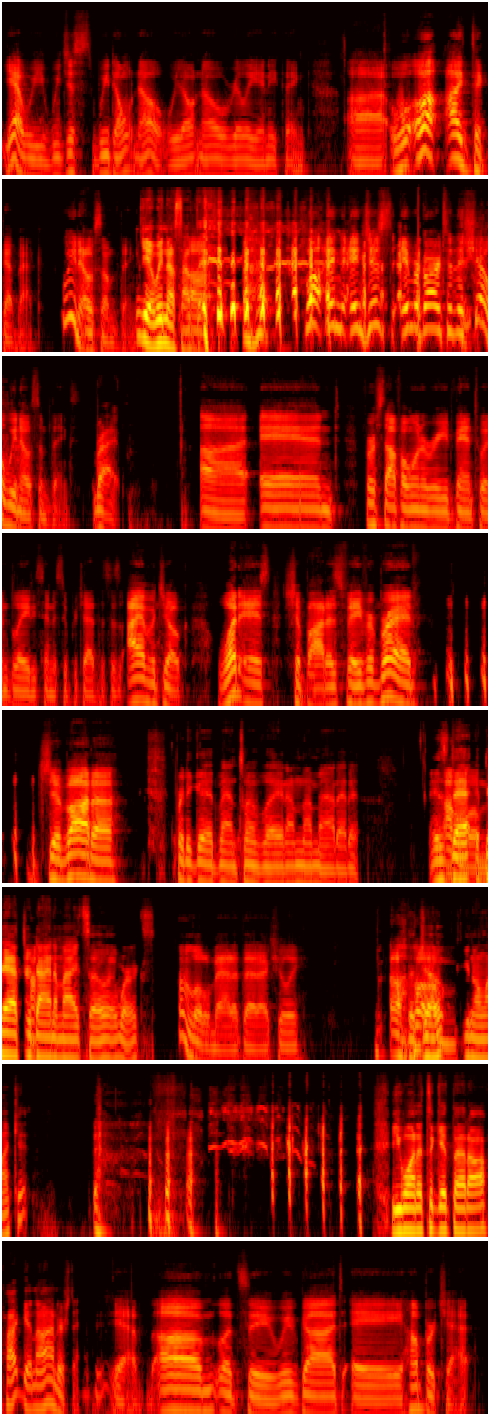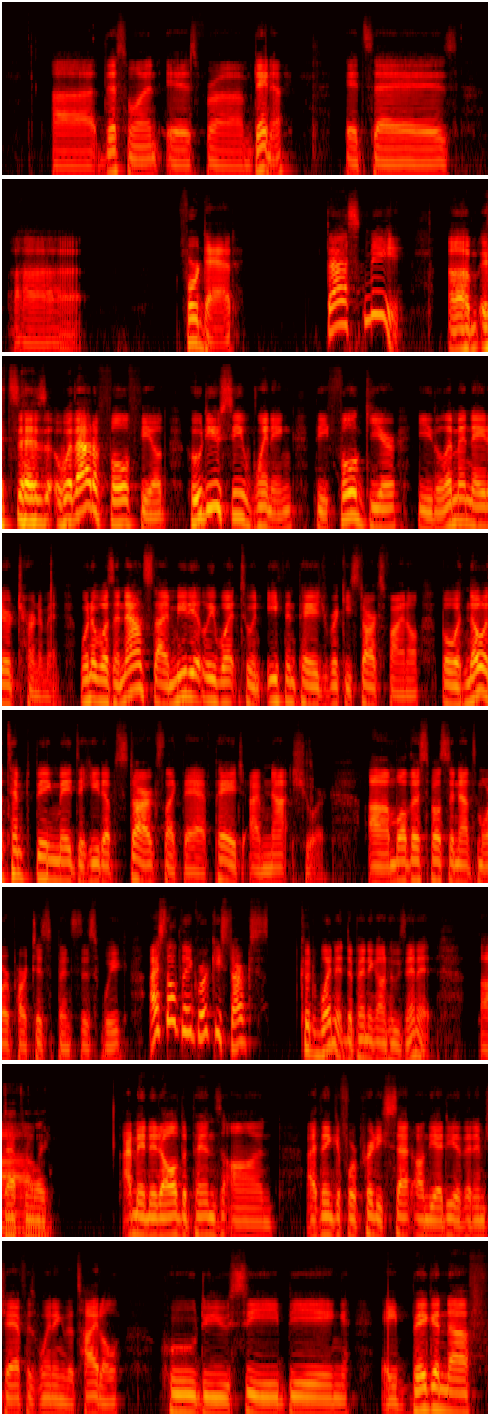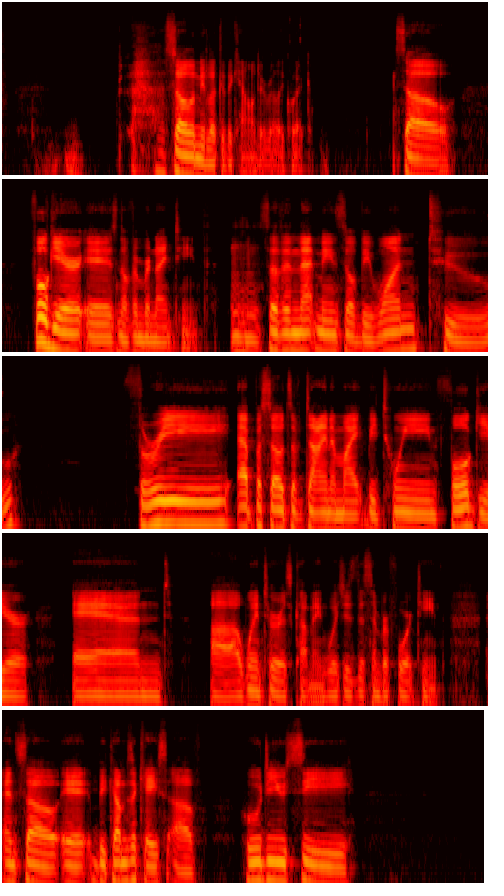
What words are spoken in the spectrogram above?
yeah we we just we don't know we don't know really anything uh well, well i take that back we know some things yeah, we know something. Uh, well and and just in regard to the show we know some things right. uh and first off i want to read van twin blade he sent a super chat that says i have a joke what is Shibata's favorite bread Shibata Pretty good, Van Twin Blade. I'm not mad at it. It's I'm that after dynamite, so it works. i'm a little mad at that actually The joke, Um, you don't like it? You wanted to get that off? I. No, I understand. Yeah. Um, let's see. We've got a humper chat. Uh, this one is from Dana. It says, uh, for dad, that's me. Um, it says, without a full field, who do you see winning the full gear eliminator tournament? When it was announced, I immediately went to an Ethan Page Ricky Starks final, but with no attempt being made to heat up Starks like they have Page, I'm not sure. Um, well, they're supposed to announce more participants this week. I still think Ricky Starks could win it depending on who's in it. Um, Definitely. I mean, it all depends on. I think if we're pretty set on the idea that MJF is winning the title, who do you see being a big enough? So let me look at the calendar really quick. So, Full Gear is November 19th. Mhm. So then that means there'll be one, two, three episodes of Dynamite between Full Gear and uh, Winter is Coming, which is December 14th. And so it becomes a case of who do you see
